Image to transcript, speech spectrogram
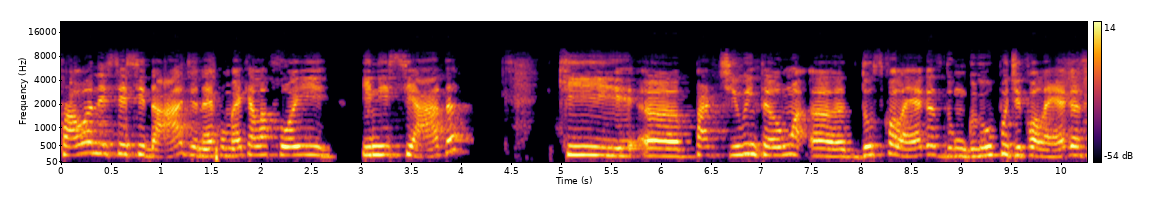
qual a necessidade, né, como é que ela foi iniciada que uh, partiu então uh, dos colegas, de um grupo de colegas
